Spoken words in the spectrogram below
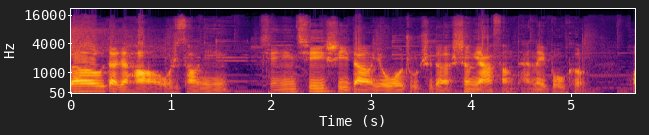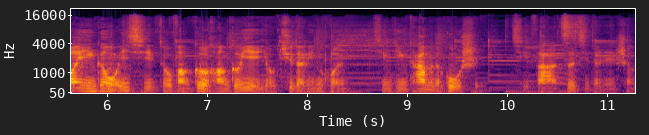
Hello，大家好，我是曹宁。闲宁期是一档由我主持的生涯访谈类播客，欢迎跟我一起走访各行各业有趣的灵魂，倾听他们的故事，启发自己的人生。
